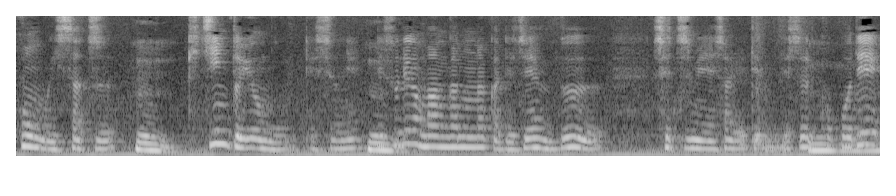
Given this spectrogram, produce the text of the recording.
う本を一冊うん。きちんと読むんですよね、うん。でそれが漫画の中で全部説明されてるんです、うん。ここで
